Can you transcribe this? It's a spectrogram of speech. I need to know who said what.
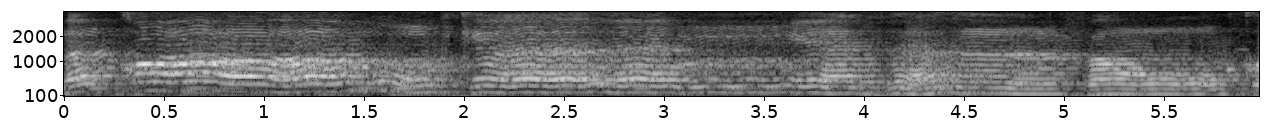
Speaker 1: مقامك لم يزل فوق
